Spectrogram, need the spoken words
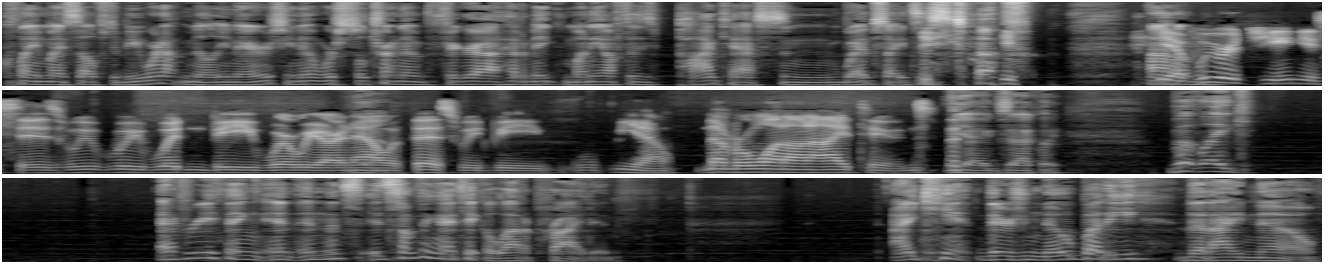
claim myself to be we're not millionaires you know we're still trying to figure out how to make money off these podcasts and websites and stuff yeah, if Um, we were geniuses, we, we wouldn't be where we are now with this. We'd be, you know, number one on iTunes. yeah, exactly. But like everything, and, and it's, it's something I take a lot of pride in. I can't. There's nobody that I know.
